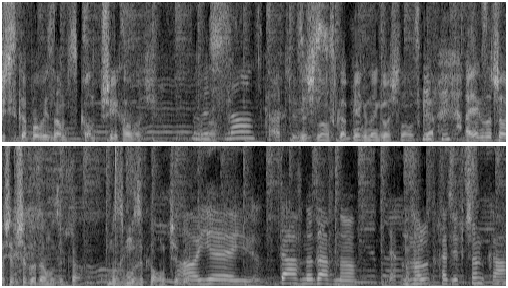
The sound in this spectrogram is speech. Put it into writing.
Jessica, powiedz nam, skąd przyjechałaś? Ze? Śląska oczywiście. Ze Śląska, pięknego Śląska. A jak zaczęła się przygoda muzyka? No, z muzyką u Ciebie? Ojej, dawno, dawno, jako malutka dziewczynka.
